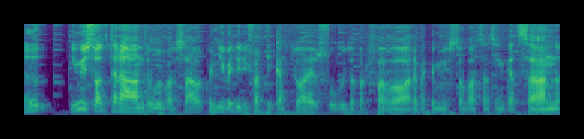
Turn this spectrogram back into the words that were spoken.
Oh. io mi sto alterando Bulbasaur, quindi vedi di farti catturare subito per favore, perché mi sto abbastanza incazzando.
